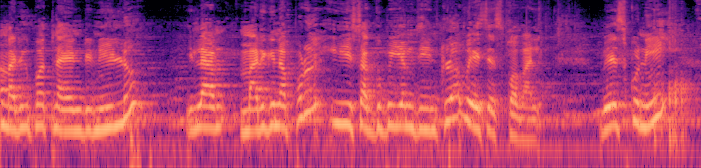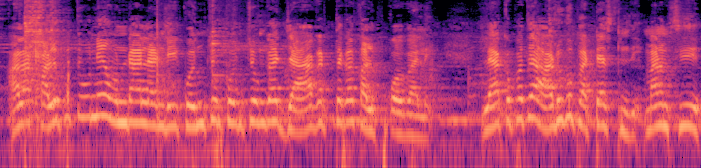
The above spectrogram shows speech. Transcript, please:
మరిగిపోతున్నాయండి నీళ్ళు. ఇలా మరిగినప్పుడు ఈ సగ్గు బియ్యం దీంట్లో వేసేసుకోవాలి. వేసుకుని అలా కలుపుతూనే ఉండాలండి. కొంచెం కొంచెంగా జాగ్రత్తగా కలుపుకోవాలి. లేకపోతే అడుగు పట్టేస్తుంది. మనం సి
